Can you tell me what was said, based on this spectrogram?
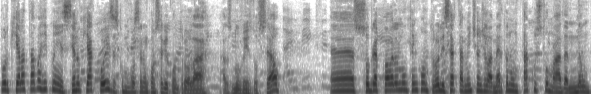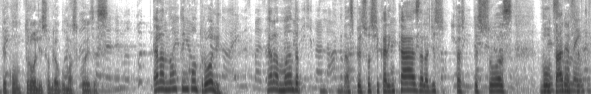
porque ela estava reconhecendo que há coisas, como você não consegue controlar as nuvens no céu, é, sobre a qual ela não tem controle. Certamente Angela Merkel não está acostumada a não ter controle sobre algumas coisas. Ela não tem controle. Ela manda as pessoas ficarem em casa, ela diz para as pessoas voltarem Nesse momento,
